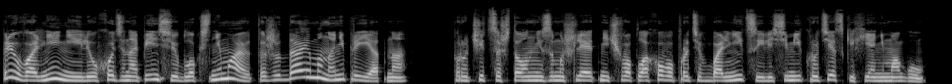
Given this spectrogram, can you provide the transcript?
При увольнении или уходе на пенсию блок снимают. Ожидаемо, но неприятно. Поручиться, что он не замышляет ничего плохого против больницы или семьи Крутецких, я не могу.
